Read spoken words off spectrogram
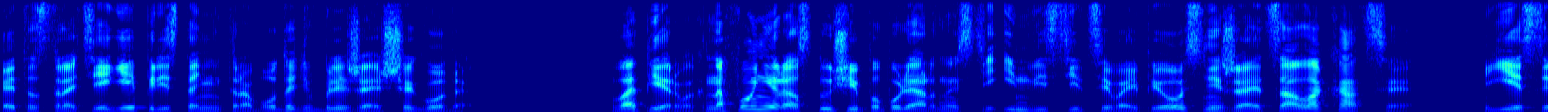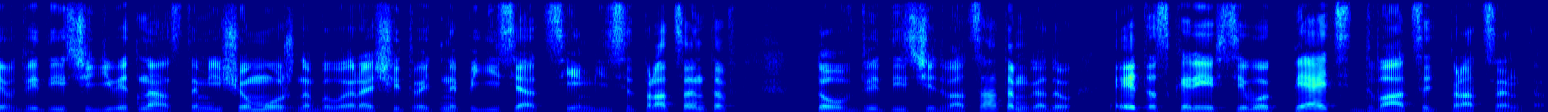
эта стратегия перестанет работать в ближайшие годы. Во-первых, на фоне растущей популярности инвестиций в IPO снижается аллокация. Если в 2019 еще можно было рассчитывать на 50-70%, то в 2020 году это скорее всего 5-20%.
